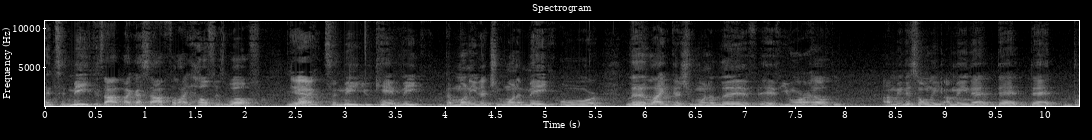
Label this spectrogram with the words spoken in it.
And to me, because I like I said, I feel like health is wealth. Yeah. Like to me, you can't make the money that you want to make or live the life that you want to live if you aren't healthy. I mean, it's only. I mean, that that that Br-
